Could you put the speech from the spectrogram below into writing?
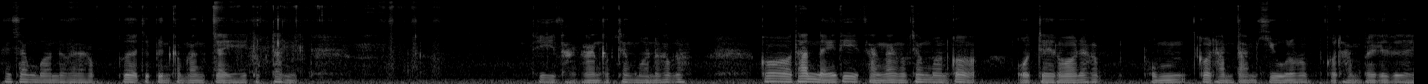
ให้ช่างบอลด้วยนะครับ เพื่อจะเป็นกำลังใจให้ทุกท่าน ที่สั่งงานกับช่างบอลนะครับเนาะ ก็ท่านไหนที่สั่งงานกับช่างบอลก็อดใจรอนะครับ ผมก็ทำตามคิวนะครับ ก็ทำไปเรื่อย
